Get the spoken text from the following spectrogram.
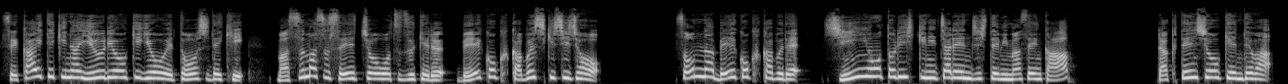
世界的な有料企業へ投資でき、ますます成長を続ける米国株式市場。そんな米国株で信用取引にチャレンジしてみませんか？楽天証券では、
